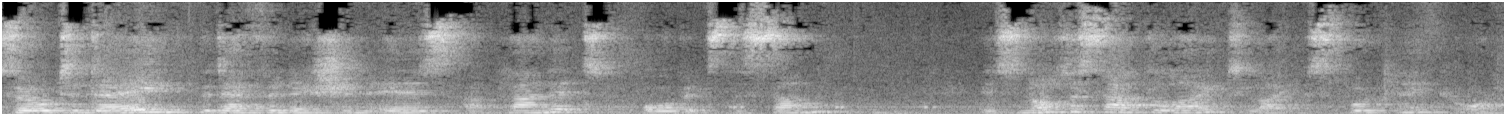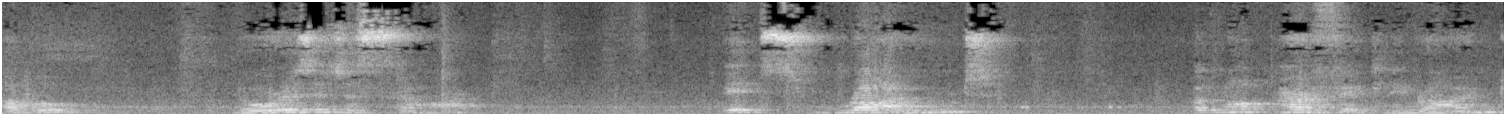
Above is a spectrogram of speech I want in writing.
So today the definition is a planet orbits the Sun. It's not a satellite like Sputnik or Hubble, nor is it a star. It's round, but not perfectly round.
